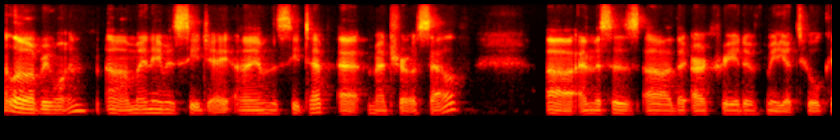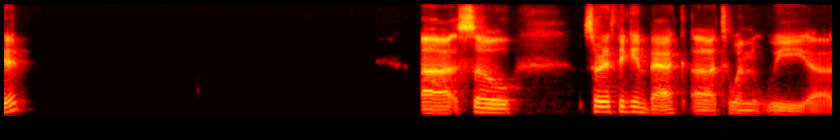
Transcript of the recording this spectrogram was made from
Hello, everyone. Uh, my name is CJ. I am the CTEP at Metro South, uh, and this is uh, the, our Creative Media Toolkit. Uh, so sort of thinking back uh, to when we uh,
